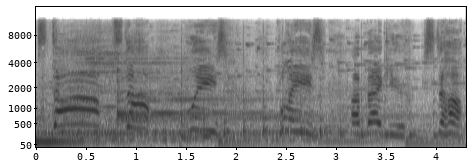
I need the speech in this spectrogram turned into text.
Stop! Stop! Please! Please! I beg you, stop.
